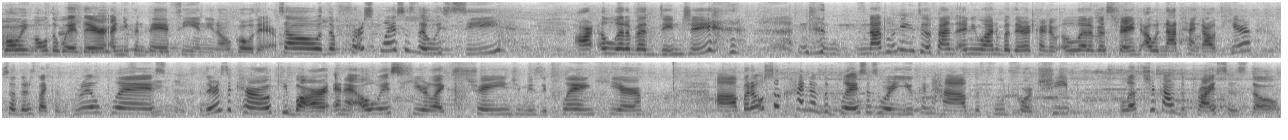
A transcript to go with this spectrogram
going all the way there and you can pay a fee and you know go there. So the first places that we see are a little bit dingy. not looking to offend anyone, but they're kind of a little bit strange. I would not hang out here. So there's like a grill place, there's a karaoke bar, and I always hear like strange music playing here. Uh, but also kind of the places where you can have the food for cheap. Let's check out the prices though.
